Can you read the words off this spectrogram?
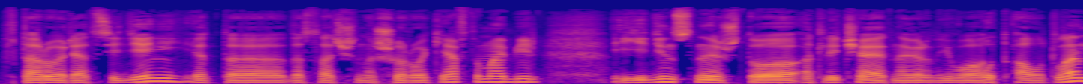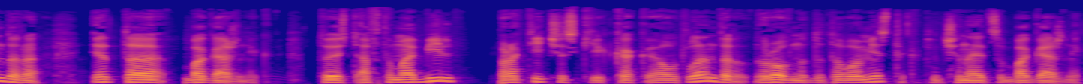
второй ряд сидений, это достаточно широкий автомобиль. Единственное, что отличает, наверное, его от Outlander, это багажник. То есть автомобиль практически как Outlander, ровно до того места, как начинается багажник.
